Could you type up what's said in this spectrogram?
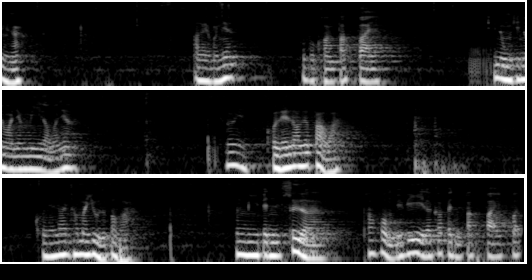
เดี๋ยวนะ อะไรวะเนี่ย อุปกรณ์ปลั๊กไฟ ที่นุงที่นอนยังมีเหรอวะเนี่ย เฮ้ย คนเล่ร่อนหรือเปล่าวะ คนเล่ร่อนเข้ามาอยู่หรือเปล่าวะ มันมี เสือผ้าห่มพี่ๆแล้วก็เป็นปลั๊กไฟขวด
